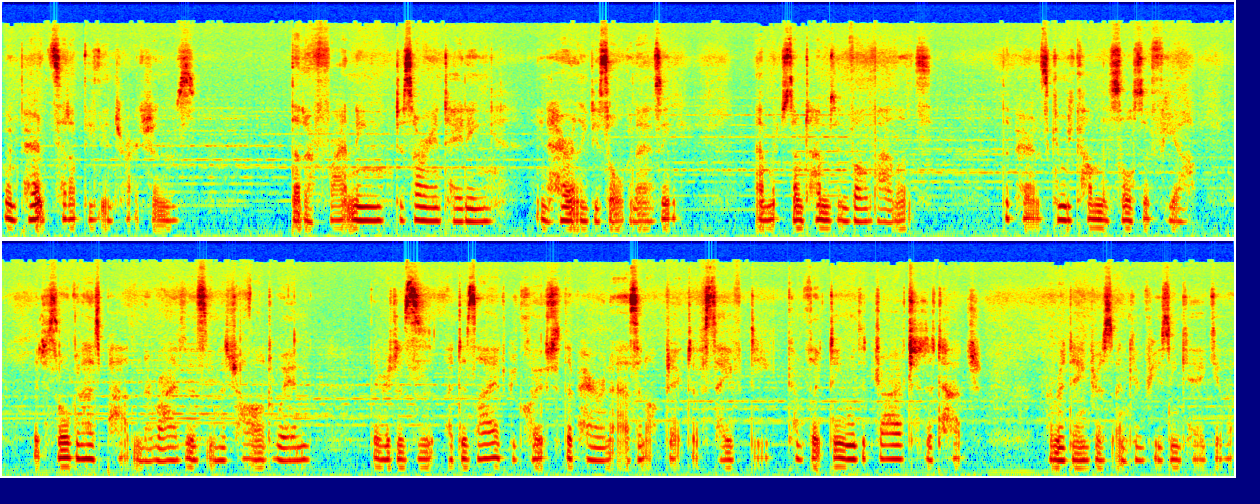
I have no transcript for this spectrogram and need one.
When parents set up these interactions that are frightening, disorientating, inherently disorganizing, and which sometimes involve violence. The parents can become the source of fear. The disorganized pattern arises in the child when there is a desire to be close to the parent as an object of safety, conflicting with the drive to detach from a dangerous and confusing caregiver.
